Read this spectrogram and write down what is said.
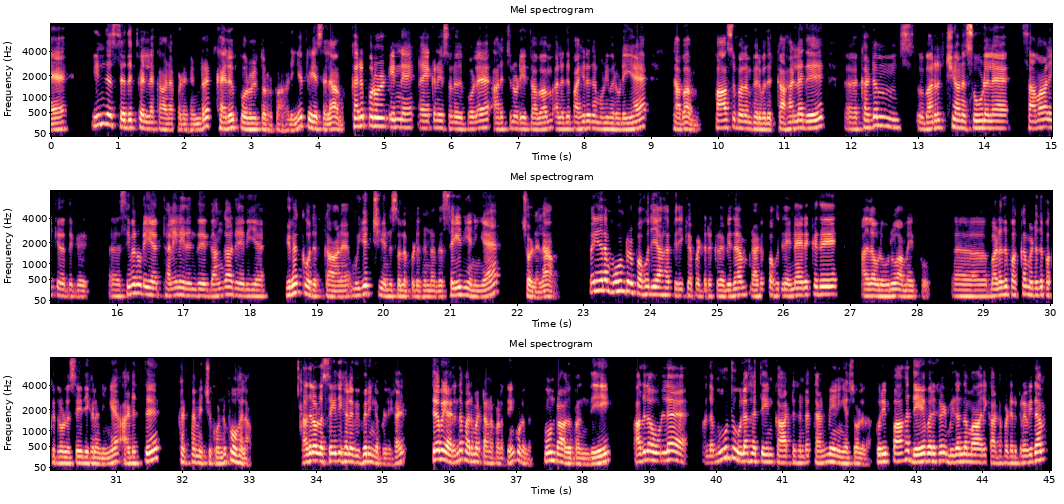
இந்த செதுக்கல்ல காணப்படுகின்ற கருப்பொருள் தொடர்பாக நீங்க பேசலாம். கருப்பொருள் என்ன? நான் ஏற்கனவே சொன்னது போல அரசனுடைய தவம் அல்லது பகிரத முனிவருடைய தவம். பாசுபதம் பெறுவதற்காக அல்லது கடும் வறட்சியான சூழலை சமாளிக்கிறதுக்கு சிவனுடைய தலையிலிருந்து கங்கா தேவிய இறக்குவதற்கான முயற்சி என்று சொல்லப்படுகின்ற அந்த செய்தியை நீங்க சொல்லலாம். இப்ப இதுல மூன்று பகுதியாக பிரிக்கப்பட்டிருக்கிற விதம் நடுப்பகுதியில என்ன இருக்குது? அதுல ஒரு உருவ அமைப்பு வலது பக்கம் இடது பக்கத்துல உள்ள செய்திகளை நீங்க அடுத்து கட்டமைச்சு கொண்டு போகலாம். அதுல உள்ள செய்திகளை விவரிங்க பிள்ளைகள். தேவையா இருந்த பருமட்டான படத்தையும் கொடுங்க. மூன்றாவது பந்தி. அதுல உள்ள அந்த மூன்று உலகத்தையும் காட்டுகின்ற தன்மையை நீங்க சொல்லலாம். குறிப்பாக தேவர்கள் மிதந்த மாதிரி காட்டப்பட்டிருக்கிற விதம்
